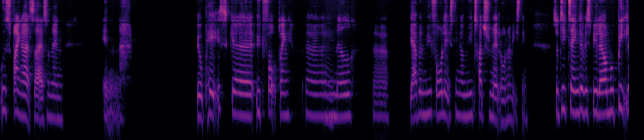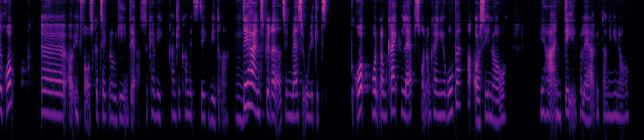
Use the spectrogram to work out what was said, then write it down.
udspringer altså af sådan en, en europæisk øh, udfordring øh, mm. med øh, ja, vel mye forelæsning og mye traditionel undervisning. Så de tænkte, at hvis vi laver mobile rum øh, og udforsker teknologien der, så kan vi kanskje komme et stik videre. Mm. Det har inspireret til en masse ulike rum rundt omkring, labs rundt omkring i Europa og også i Norge. Vi har en del på læreruddanning i Norge.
